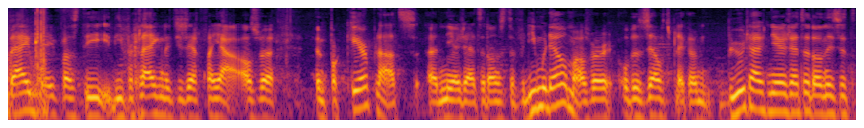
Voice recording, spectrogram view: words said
bijbleef was die, die vergelijking dat je zegt van ja, als we een parkeerplaats uh, neerzetten, dan is het een verdienmodel. Maar als we op dezelfde plek een buurthuis neerzetten, dan is het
